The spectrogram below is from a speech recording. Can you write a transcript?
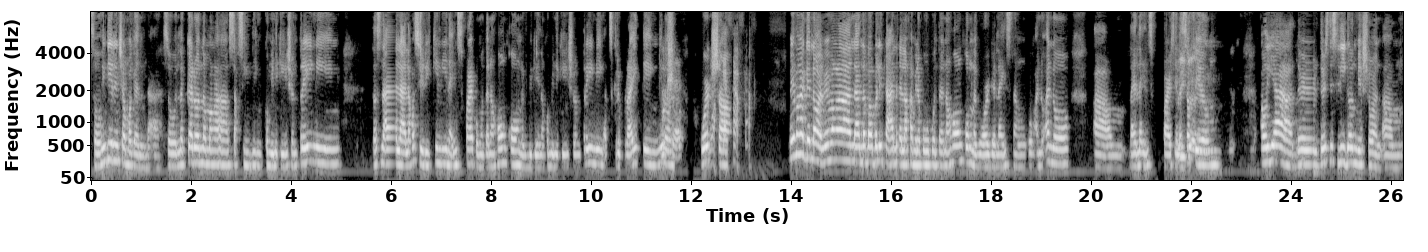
So, hindi rin siya maganda. So, nagkaroon ng mga succeeding communication training. Tapos naalala ko si Ricky Lee na inspire, pumunta ng Hong Kong, nagbigay ng communication training at script writing, you know, Workshop. workshop. May mga ganon. May mga na, nababalitaan na lang kami na pumupunta ng Hong Kong, nag-organize ng kung ano-ano. Um, dahil na-inspire sila sa Legal. film. Oh yeah, there there's this legal mission. Um,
